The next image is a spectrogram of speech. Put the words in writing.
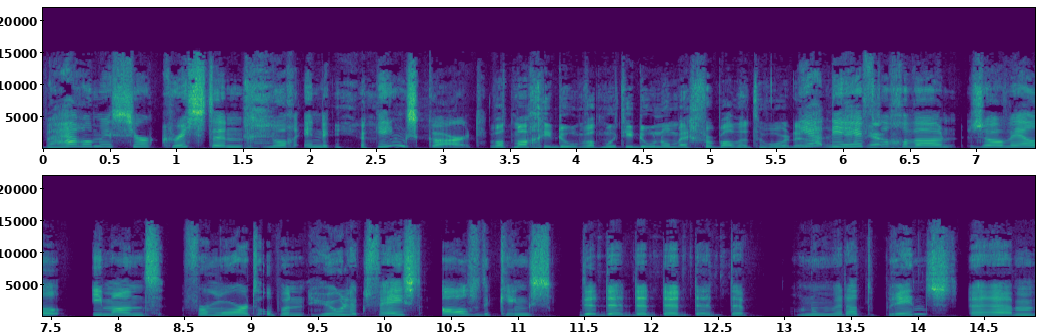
waarom is Sir Kristen nog in de Kingsguard? Wat mag hij doen? Wat moet hij doen om echt verbannen te worden? Ja, die heeft Ja. toch gewoon zowel iemand vermoord op een huwelijksfeest als de Kings, de, de, de, de, de, de hoe noemen we dat, de prins, ehm,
